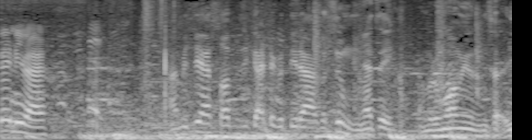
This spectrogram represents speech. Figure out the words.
गीतै नि भयो हामी चाहिँ यहाँ सब्जी काटेकोतिर आएको छौँ। यहाँ चाहिँ हाम्रो मम्मी हुनुहुन्छ है।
